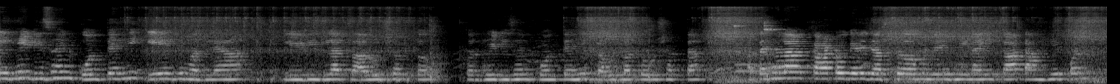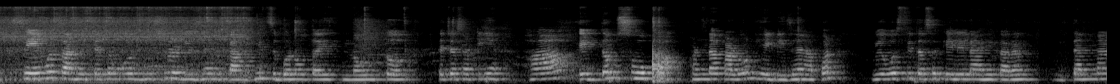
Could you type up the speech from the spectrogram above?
आणि हे डिझाईन कोणत्याही एजमधल्या लेडीजला चालू शकतं. तर हे डिझाईन कोणत्याही ब्लाऊजला करू शकता. आता ह्याला काट वगैरे जास्त म्हणजे हे नाही काट आहे पण सेमच आहे. त्याच्यामुळं दुसरं डिझाईन काहीच बनवता येत नव्हतं. त्याच्यासाठी हा एकदम सोपा फंडा काढून हे डिझाईन आपण व्यवस्थित असं केलेलं आहे. कारण त्यांना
